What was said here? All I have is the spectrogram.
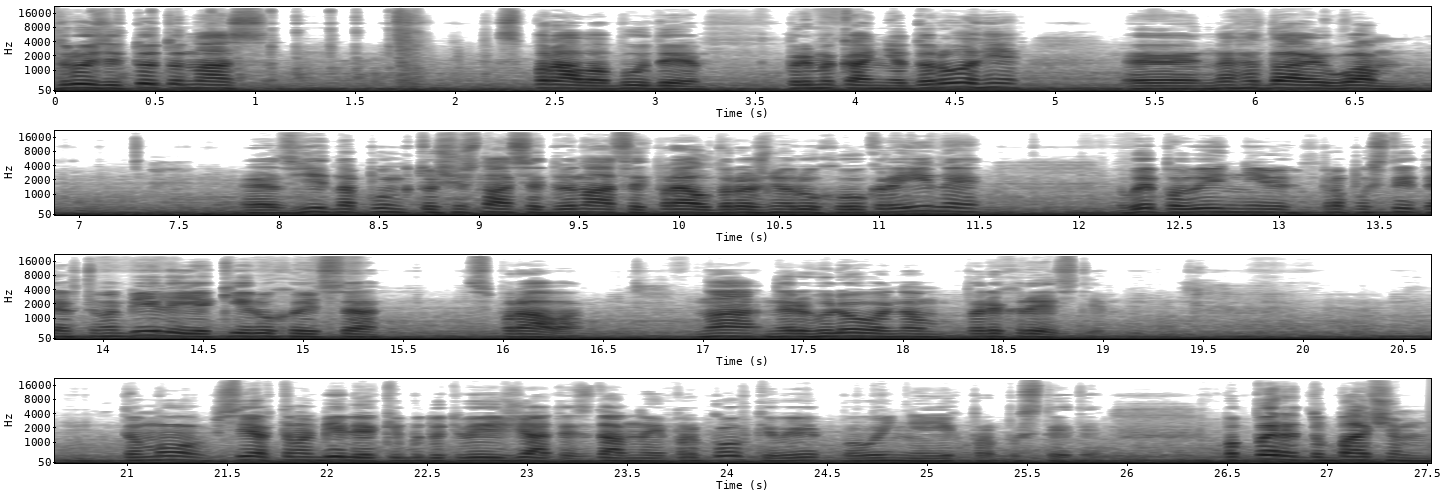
Друзі, тут у нас справа буде примикання дороги. Е, нагадаю вам, е, згідно пункту 16.12 правил дорожнього руху України, ви повинні пропустити автомобілі, які рухаються справа на нерегульованому перехресті. Тому всі автомобілі, які будуть виїжджати з даної парковки, ви повинні їх пропустити. Попереду бачимо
